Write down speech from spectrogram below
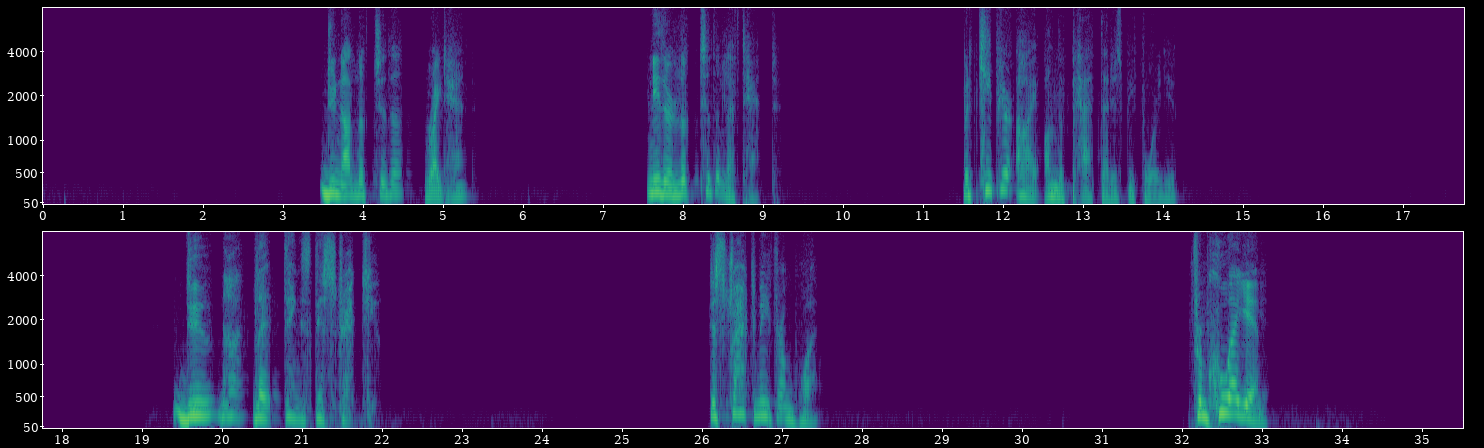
Do not look to the right hand, neither look to the left hand, but keep your eye on the path that is before you. Do not let things distract you. Distract me from what? From who I am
